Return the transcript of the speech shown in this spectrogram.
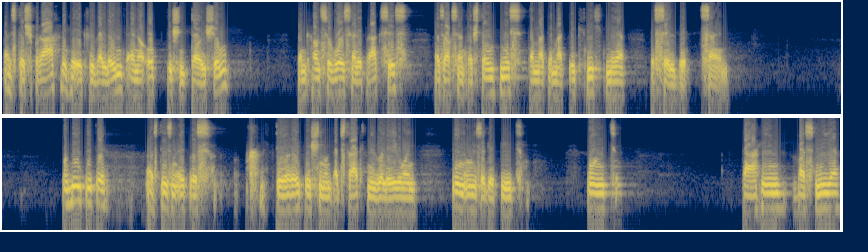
als das sprachliche Äquivalent einer optischen Täuschung, dann kann sowohl seine Praxis als auch sein Verständnis der Mathematik nicht mehr dasselbe sein. Und nun bitte aus diesen etwas theoretischen und abstrakten Überlegungen in unser Gebiet und dahin, was mir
